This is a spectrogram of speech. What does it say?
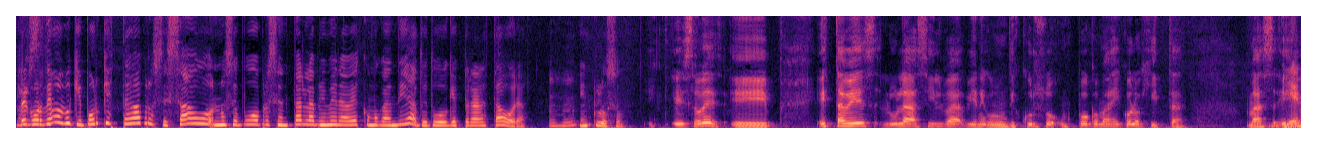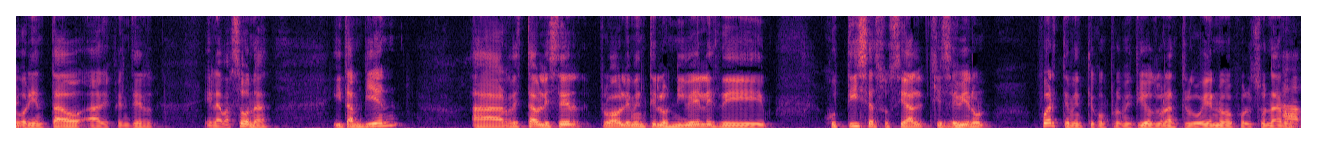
recordemos porque porque estaba procesado no se pudo presentar la primera vez como candidato y tuvo que esperar hasta ahora incluso Eso es. eh, esta vez Lula da Silva viene con un discurso un poco más ecologista, más eh, orientado a defender el Amazonas y también a restablecer probablemente los niveles de justicia social que se vieron fuertemente comprometidos durante el gobierno de Bolsonaro.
